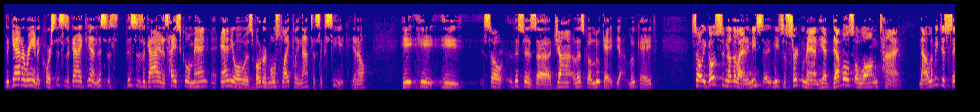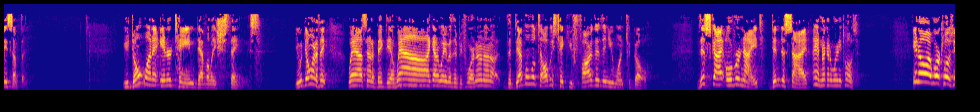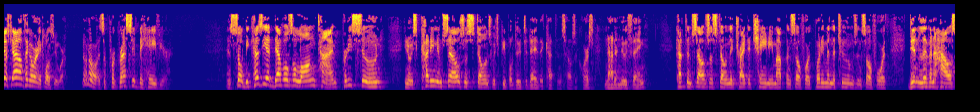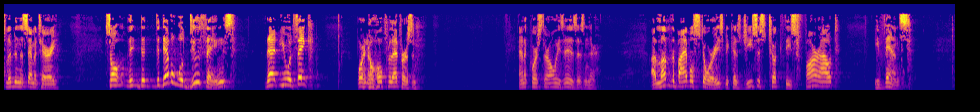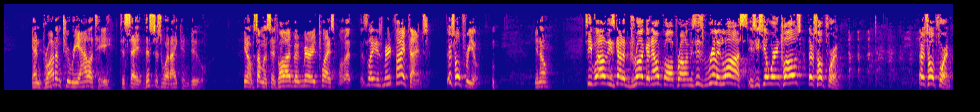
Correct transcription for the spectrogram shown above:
The Gadarene, of course, this is a guy again. This is this is a guy in his high school man, annual was voted most likely not to succeed. You know, he he he. So this is uh, John. Let's go Luke eight. Yeah, Luke eight. So he goes to another land. He meets meets a certain man. He had devils a long time. Now let me just say something. You don't want to entertain devilish things. You don't want to think, well, it's not a big deal. Well, I got away with it before. No, no, no. The devil will always take you farther than you want to go. This guy overnight didn't decide, hey, I'm not going to wear any clothes. You know, I wore clothes yesterday. I don't think I wear any clothes anymore. No, no. It's a progressive behavior. And so, because he had devils a long time, pretty soon, you know, he's cutting himself with stones, which people do today. They cut themselves, of course. Not a new thing cut themselves a stone. They tried to chain him up and so forth, put him in the tombs and so forth. Didn't live in a house, lived in the cemetery. So the, the, the devil will do things that you would think, boy, no hope for that person. And of course, there always is, isn't there? I love the Bible stories because Jesus took these far out events and brought them to reality to say, this is what I can do. You know, someone says, Well, I've been married twice. Well, that, this lady's married five times. There's hope for you. you know? See, well, he's got a drug and alcohol problem. Is he really lost? Is he still wearing clothes? There's hope for him. There's hope for him.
